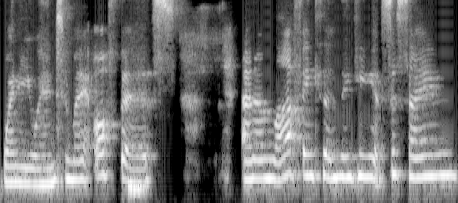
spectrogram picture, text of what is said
when you went to my office and I'm laughing because I'm thinking it's the same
